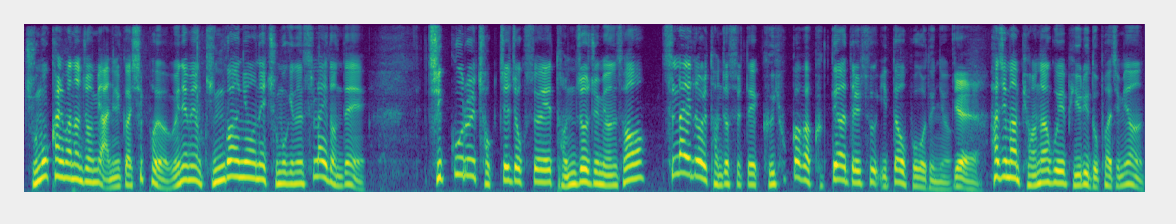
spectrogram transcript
주목할 만한 점이 아닐까 싶어요. 왜냐면 김광현의 주목이는 슬라이더인데 직구를 적재적소에 던져주면서 슬라이더를 던졌을 때 그 효과가 극대화될 수 있다고 보거든요. 예. 하지만 변화구의 비율이 높아지면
